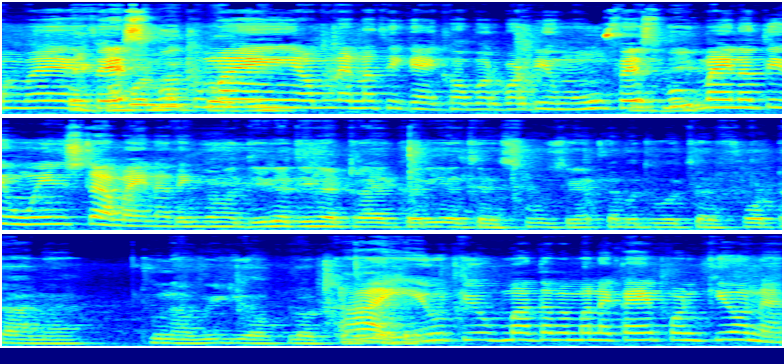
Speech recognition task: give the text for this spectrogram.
અમે ફેસબુકમાં અમને નથી કઈ ખબર પડતી. હું ફેસબુકમાં નથી હું ઇન્સ્ટામાં નથી. અમે ધીરે ધીરે ટ્રાય કરીએ છીએ શું છે એટલે બધું અત્યારે ફોટા ને જૂના વીડિયો અપલોડ હા યુટ્યુબમાં તમે મને કઈ પણ કયો ને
